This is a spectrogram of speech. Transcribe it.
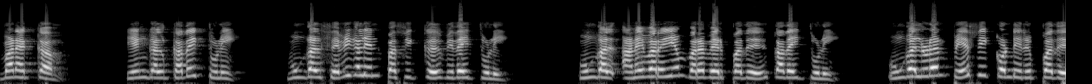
வணக்கம். எங்கள் கதைத்துளி உங்கள் செவிகளின் பசிக்கு விதைத்துளி உங்கள் அனைவரையும் வரவேற்பது கதைத்துளி உங்களுடன் பேசிக் கொண்டிருப்பது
